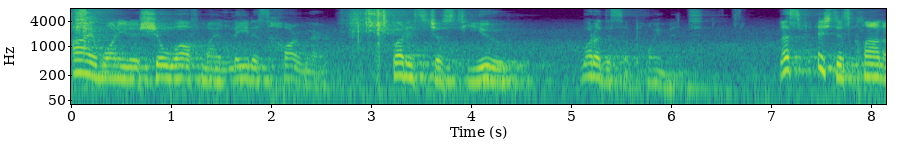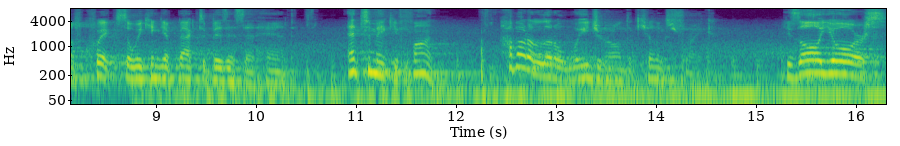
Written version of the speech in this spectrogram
I wanted to show off my latest hardware, but it's just you. What a disappointment. Let's finish this clown off quick so we can get back to business at hand. And to make it fun, how about a little wager on the killing strike? He's all yours.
